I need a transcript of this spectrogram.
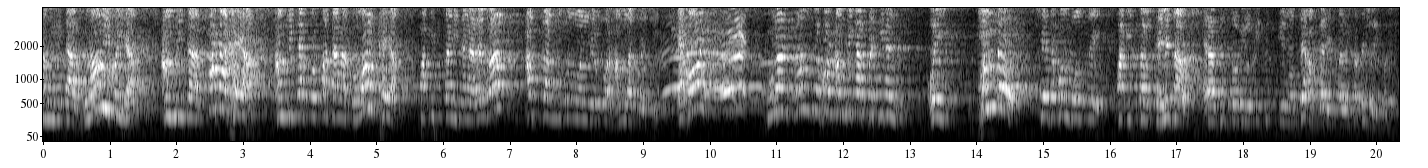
আমেরিকার গোলামি কইরা, আমেরিকার টাকা খায়া, আমেরিকার তো টাকা না, ডলার খায়া পাকিস্তানি জেনারেলরা আফগান মুসলমানদের উপর হামলা করেছে। এখন ডোনাল্ড ট্রাম্প যখন আমেরিকার প্রেসিডেন্ট, ওই খন্ড সে যখন বলছে, পাকিস্তান থেমে যাও, এরা যুদ্ধ যুদ্ধবিরতি চুক্তির মধ্যে আফগানিস্তানের সাথে সই করছে।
